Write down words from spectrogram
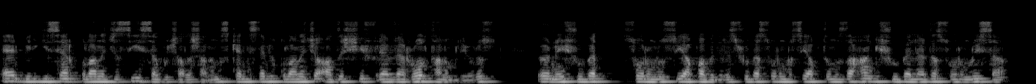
Eğer bilgisayar kullanıcısı ise bu çalışanımız kendisine bir kullanıcı adı, şifre ve rol tanımlıyoruz. Örneğin şube sorumlusu yapabiliriz. Şube sorumlusu yaptığımızda hangi şubelerden sorumluysa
